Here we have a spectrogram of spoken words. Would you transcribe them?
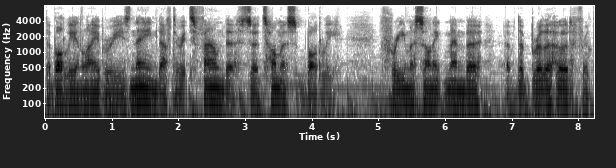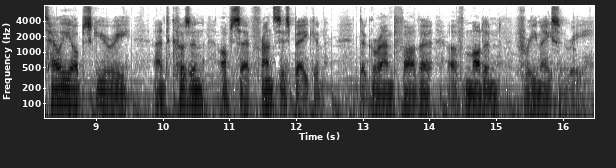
The Bodleian Library is named after its founder, Sir Thomas Bodley, Freemasonic member of the Brotherhood Fratelli Obscuri and cousin of Sir Francis Bacon, the grandfather of modern Freemasonry.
